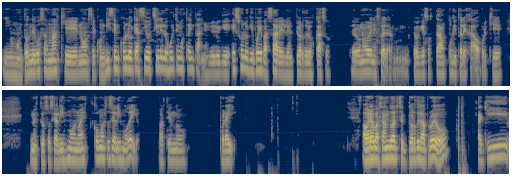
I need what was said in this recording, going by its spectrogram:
y un montón de cosas más que no se condicen con lo que ha sido Chile en los últimos 30 años. Yo creo que eso es lo que puede pasar en el peor de los casos pero no Venezuela. Creo que eso está un poquito alejado porque nuestro socialismo no es como el socialismo de ellos, partiendo por ahí. Ahora pasando al sector del apruebo, aquí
